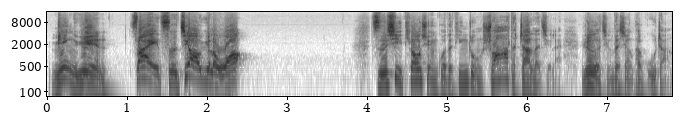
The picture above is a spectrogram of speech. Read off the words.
命运再次教育了我。仔细挑选过的听众唰地站了起来，热情地向他鼓掌。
